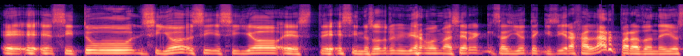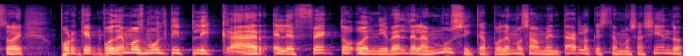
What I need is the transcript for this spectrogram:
Eh, eh, si tú, si yo, si, si yo, este, si nosotros viviéramos más cerca, quizás yo te quisiera jalar para donde yo estoy, porque podemos multiplicar el efecto o el nivel de la música, podemos aumentar lo que estamos haciendo.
